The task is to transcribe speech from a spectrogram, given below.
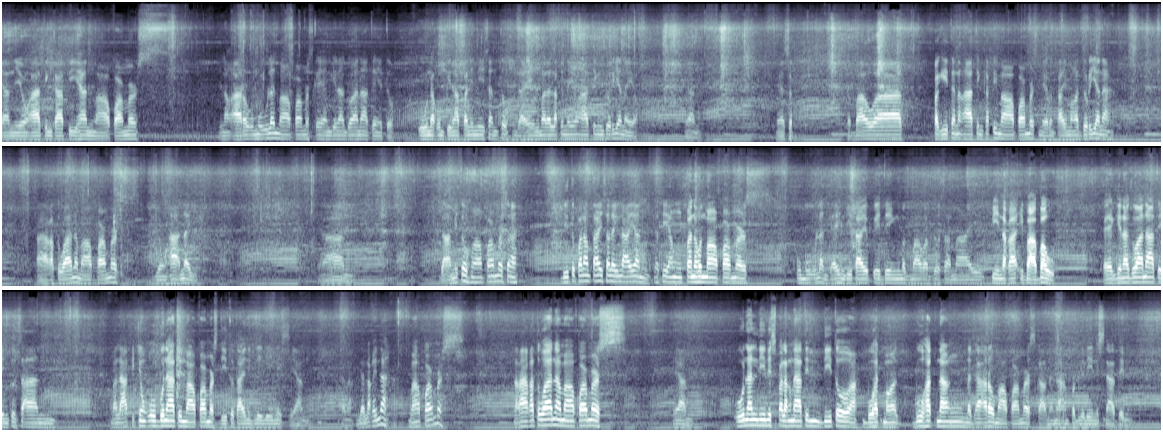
Yan yung ating kapihan mga farmers. Ilang araw umuulan mga farmers kaya ang ginagawa natin ito. Una kong pinapalinisan to dahil malalaki na yung ating durian ayo. Yan. Yan sa, sa bawat pagitan ng ating kape mga farmers meron tayong mga durian ha. Nakakatuwa na mga farmers yung hanay. Yan. Dami to mga farmers ha. Dito pa lang tayo sa laylayan kasi ang panahon mga farmers umuulan kaya hindi tayo pwedeng magmawar doon sa may pinaka ibabaw. Kaya ginagawa natin kung saan malapit yung kubo natin mga farmers dito tayo naglilinis. Yan, Lalaki na mga farmers. Nakakatuwa na mga farmers. Yan. Unang linis pa lang natin dito ah, buhat mga buhat ng nag-aaraw mga farmers kauna na ang paglilinis natin.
